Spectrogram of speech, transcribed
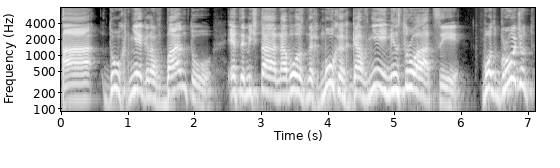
а дух негров Банту – это мечта о навозных мухах, говне и менструации. Вот бродят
